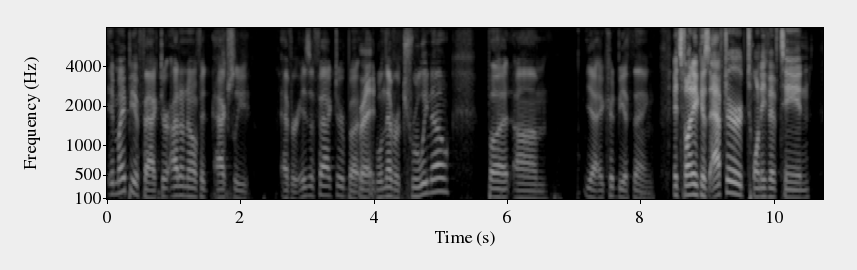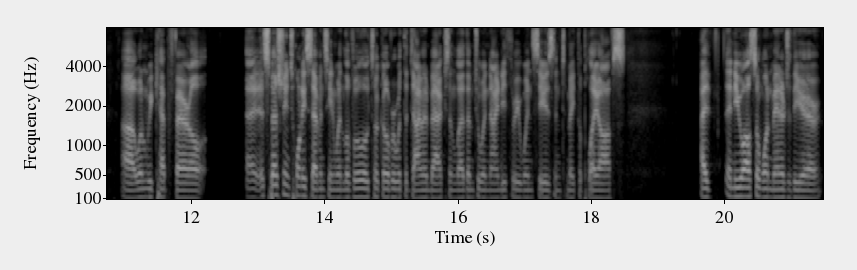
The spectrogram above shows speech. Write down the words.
it might be a factor. I don't know if it actually ever is a factor, but Right. we'll never truly know. But um, yeah, it could be a thing. It's funny because after 2015, uh, when we kept Farrell, Uh, especially in 2017 when Lovullo took over with the Diamondbacks and led them to a 93 win season to make the playoffs, I and you also won Manager of the Year.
